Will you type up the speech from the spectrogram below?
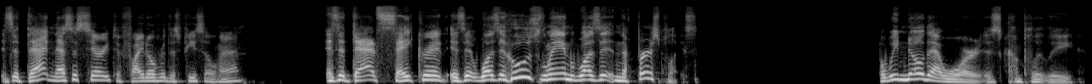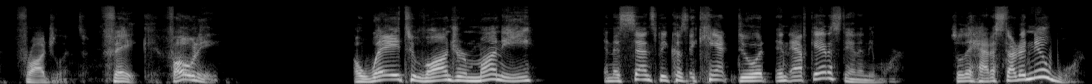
Is it that necessary to fight over this piece of land? Is it that sacred? Is it was it whose land was it in the first place? But we know that war is completely fraudulent, fake, phony a way to launder money in a sense because they can't do it in Afghanistan anymore. So they had to start a new war.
